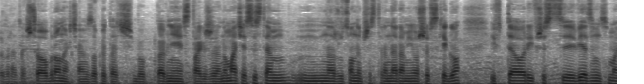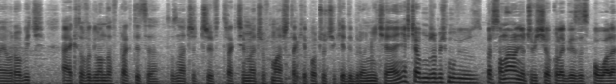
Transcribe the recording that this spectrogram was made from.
Dobra, to jeszcze o obronę chciałem zapytać, bo pewnie jest tak, że no macie system mm, narzucony przez trenera Miłoszewskiego i w teorii wszyscy wiedzą, co mają robić, a jak to wygląda w praktyce? To znaczy, czy w trakcie meczów masz takie poczucie, kiedy bronicie? Nie chciałbym, żebyś mówił personalnie oczywiście o kolegach z zespołu, ale,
